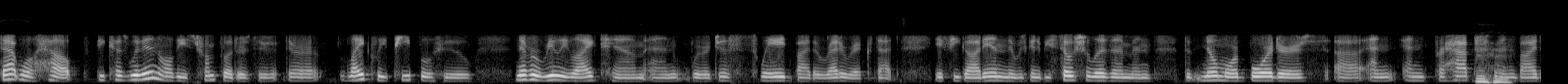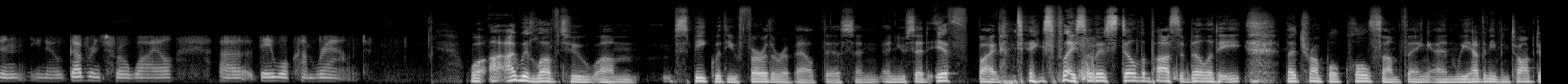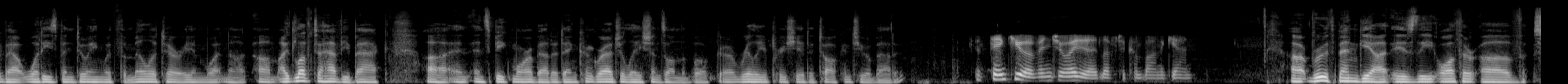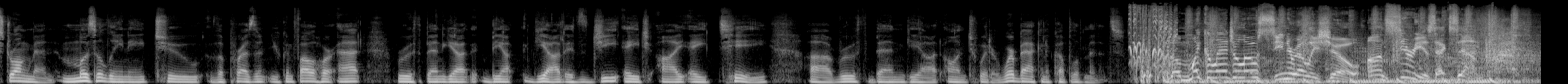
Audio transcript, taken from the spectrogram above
that will help because within all these Trump voters, there, there are likely people who never really liked him and were just swayed by the rhetoric that if he got in, there was going to be socialism and the, no more borders. Uh, and and perhaps mm-hmm. when Biden, you know, governs for a while, uh, they will come round. Well, I would love to um, speak with you further about this. And, and you said if Biden takes place, so there's still the possibility that Trump will pull something. And we haven't even talked about what he's been doing with the military and whatnot. Um, I'd love to have you back uh, and, and speak more about it. And congratulations on the book. Uh, really appreciated talking to you about it. Thank you. I've enjoyed it. I'd love to come on again. Uh, Ruth Ben Ghiat is the author of Strongmen, Mussolini to the Present. You can follow her at Ruth Ben Ghiat. Ghiat it's G H I A T, uh, Ruth Ben Ghiat on Twitter. We're back in a couple of minutes. The Michelangelo Signorile Show on Sirius XM.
